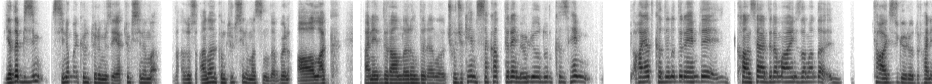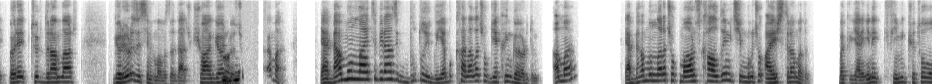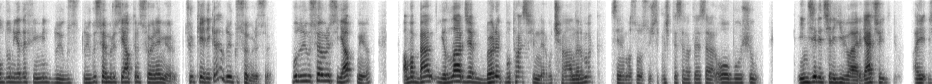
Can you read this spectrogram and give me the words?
ya da bizim sinema kültürümüze ya Türk sinema daha doğrusu ana akım Türk sinemasında böyle ağlak hani dramların dramı çocuk hem sakattır hem ölüyordur kız hem hayat kadınıdır hem de kanserdir ama aynı zamanda e, taciz görüyordur. Hani böyle tür dramlar görüyoruz ya sinemamızda daha çok. Şu an görmüyoruz çok ama yani ben Moonlight'ı birazcık bu duyguya, bu kanala çok yakın gördüm. Ama ya ben bunlara çok maruz kaldığım için bunu çok ayrıştıramadım. Bak yani yine filmin kötü olduğunu ya da filmin duygusu, duygu sömürüsü yaptığını söylemiyorum. Türkiye'dekiler duygu sömürüsü. Bu duygu sömürüsü yapmıyor. Ama ben yıllarca böyle bu tarz filmleri, bu çağınırmak sineması olsun işte Aşk Tesadüfleri Sever, o bu şu İncir Reçeli gibi var. Gerçi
